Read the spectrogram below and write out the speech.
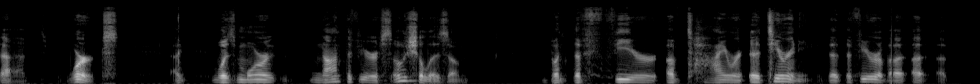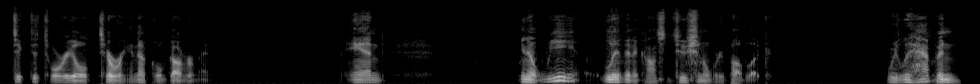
uh, works uh, was more not the fear of socialism, but the fear of uh, tyranny, the, the fear of a, a, a dictatorial, tyrannical government. And, you know, we live in a constitutional republic. We happen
